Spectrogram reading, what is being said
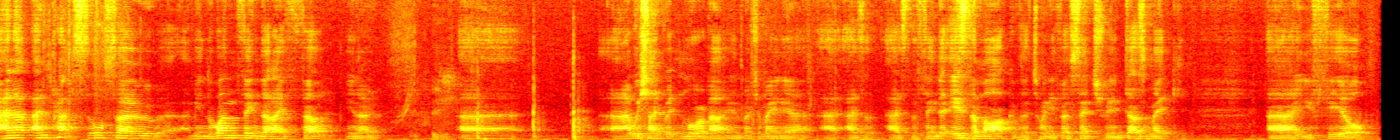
and uh, and perhaps also, I mean, the one thing that I felt, you know, uh, I wish I'd written more about in Retromania as, as the thing that is the mark of the 21st century and does make uh, you feel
